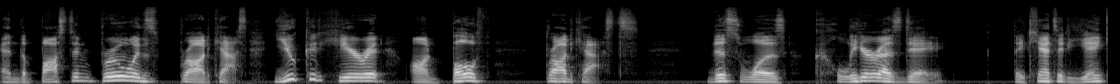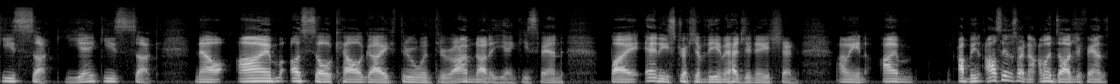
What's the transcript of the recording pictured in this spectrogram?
and the Boston Bruins broadcast. You could hear it on both broadcasts. This was clear as day. They chanted Yankees suck, Yankees suck. Now, I'm a SoCal guy through and through. I'm not a Yankees fan by any stretch of the imagination. I mean, I'm I mean, I'll say this right now. I'm a Dodger fan,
